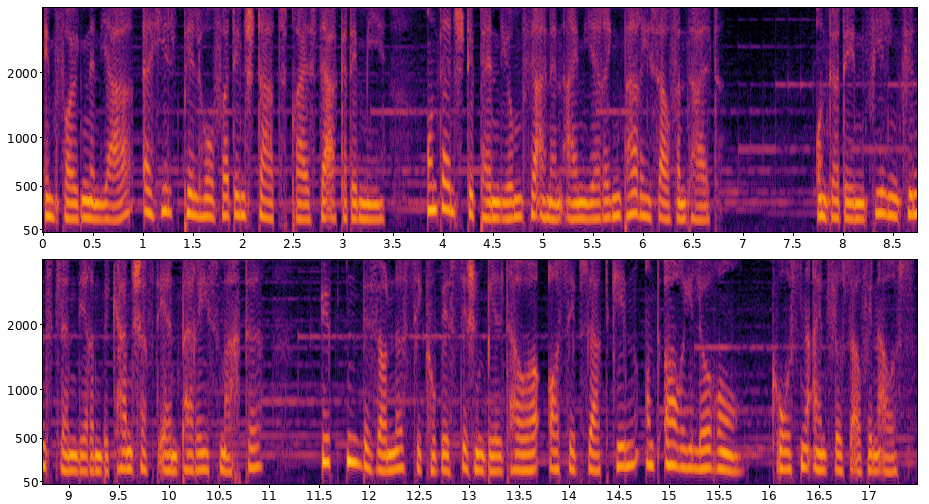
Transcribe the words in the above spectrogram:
Im folgenden Jahr erhielt Pillhofer den Staatspreis der Akademie und ein Stipendium für einen einjährigen Parisaufenthalt. Unter den vielen Künstlern, deren Bekanntschaft er in Paris machte, übten besonders die kubistischen Bildhauer Ossip Satkin und Henri Laurent großen Einfluss auf ihn aus.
